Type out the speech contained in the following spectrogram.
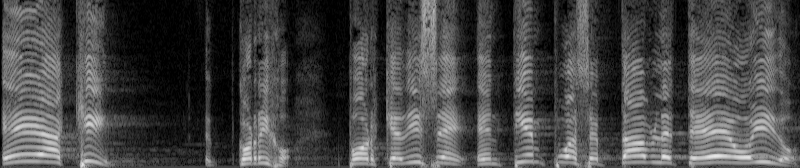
he aquí, corrijo, porque dice, en tiempo aceptable te he oído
